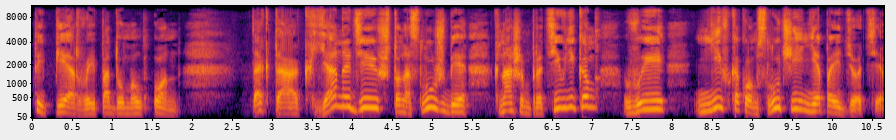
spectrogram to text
ты первый», — подумал он. «Так-так, я надеюсь, что на службе к нашим противникам вы ни в каком случае не пойдете».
